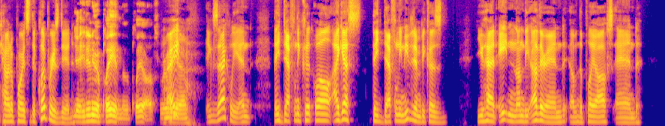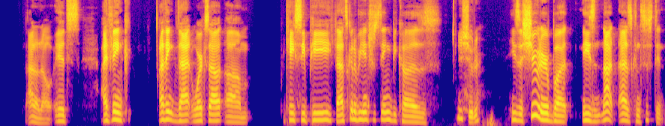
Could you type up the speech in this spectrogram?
counterparts the Clippers did. Yeah, he didn't even play in the playoffs. really. Right? Yeah. Exactly, and they definitely could. Well, I guess they definitely needed him because you had Ayton on the other end of the playoffs, and I don't know. It's I think I think that works out. Um, KCP that's going to be interesting because He's shooter. he's a shooter, but he's not as consistent.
